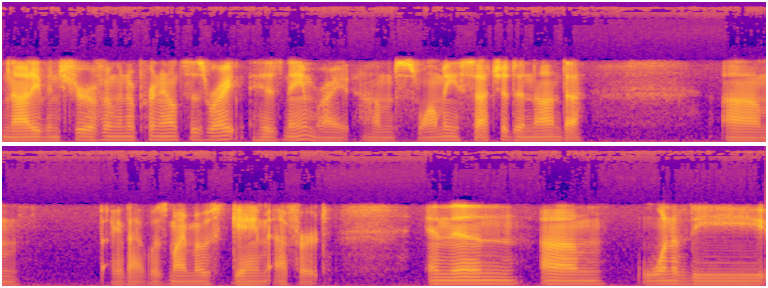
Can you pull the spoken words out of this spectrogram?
not even sure if I'm going to pronounce his right his name right. Um, Swami Satchidananda. Um, that was my most game effort and then um, one of the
